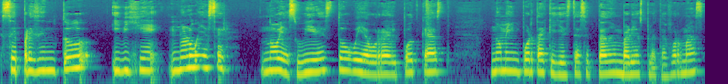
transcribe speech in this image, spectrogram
se presentó y dije, no lo voy a hacer, no voy a subir esto, voy a borrar el podcast, no me importa que ya esté aceptado en varias plataformas,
